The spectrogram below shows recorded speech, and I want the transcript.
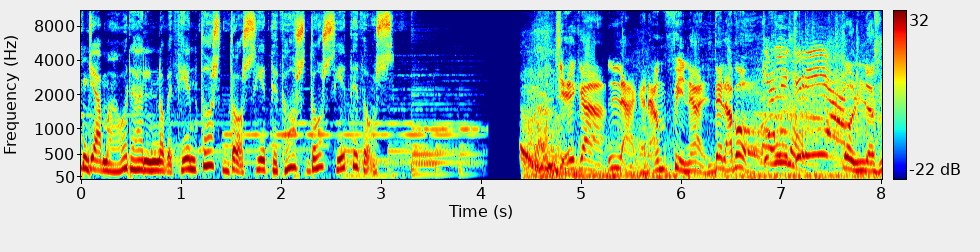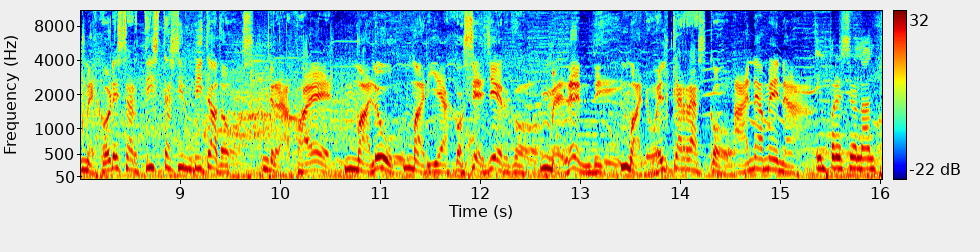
Llama ahora al 900-272-272. Llega la gran final de la voz. ¡Qué alegría! Con los mejores artistas invitados: Rafael, Malú, María José Yergo, Melendi, Manuel Carrasco, Ana Mena. Impresionante.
